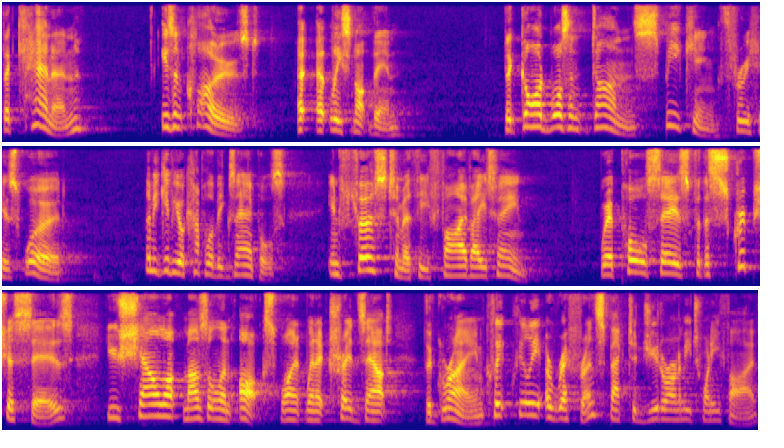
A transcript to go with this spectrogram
the canon isn't closed, at, at least not then. That God wasn't done speaking through his word. Let me give you a couple of examples. In 1 Timothy 5:18, where Paul says, "For the scripture says, you shall not muzzle an ox when it treads out the grain." Clearly a reference back to Deuteronomy 25.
